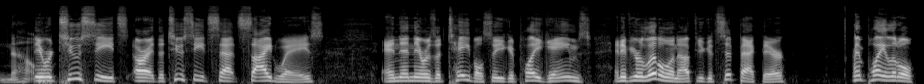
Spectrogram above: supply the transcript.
No. There were two seats. All right, the two seats sat sideways, and then there was a table so you could play games. And if you're little enough, you could sit back there and play little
